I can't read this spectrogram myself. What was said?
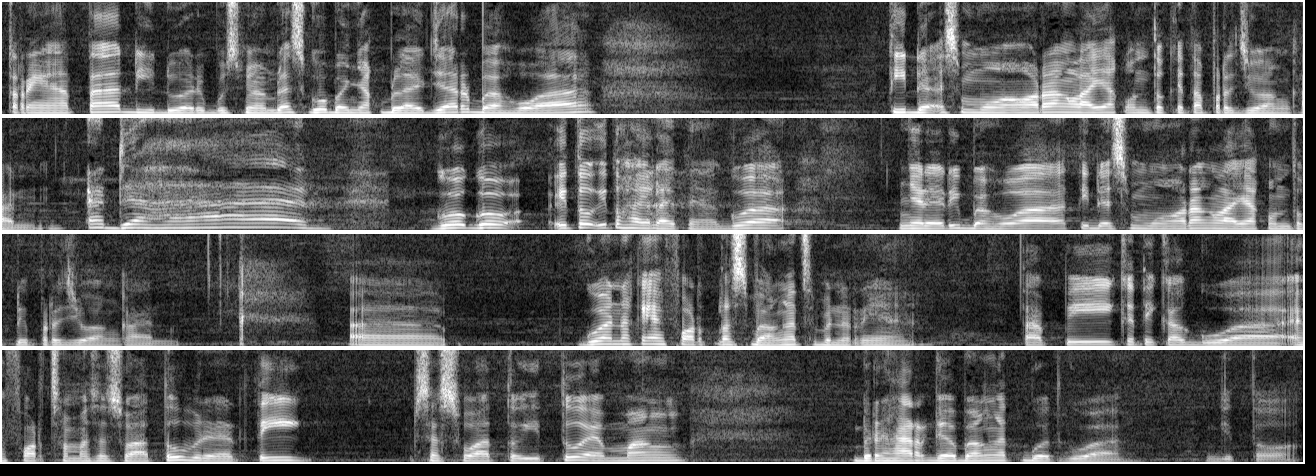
ternyata di 2019 gue banyak belajar bahwa tidak semua orang layak untuk kita perjuangkan. Edan. Gue gue itu itu highlightnya. Gue menyadari bahwa tidak semua orang layak untuk diperjuangkan. Uh, eh, gue anaknya effortless banget sebenarnya. Tapi ketika gue effort sama sesuatu berarti sesuatu itu emang berharga banget buat gue gitu.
